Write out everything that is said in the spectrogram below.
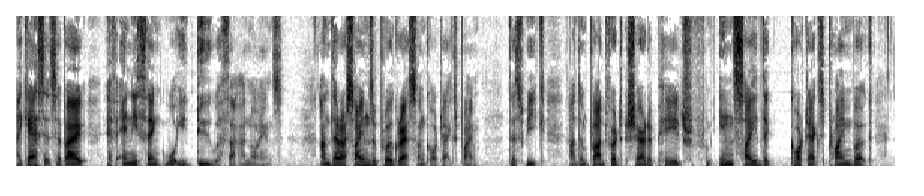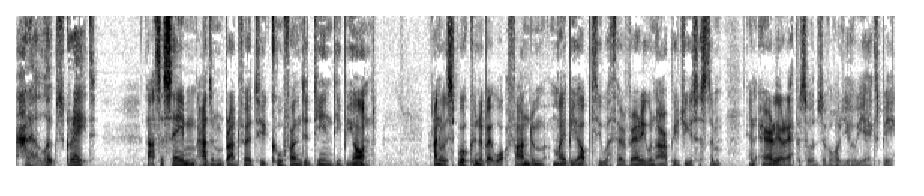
I guess it's about, if anything, what you do with that annoyance. And there are signs of progress on Cortex Prime. This week, Adam Bradford shared a page from inside the Cortex Prime book, and it looks great. That's the same Adam Bradford who co-founded D&D Beyond and we've spoken about what fandom might be up to with their very own RPG system in earlier episodes of Audio EXP.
